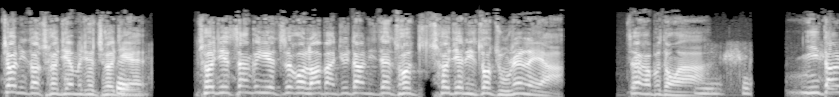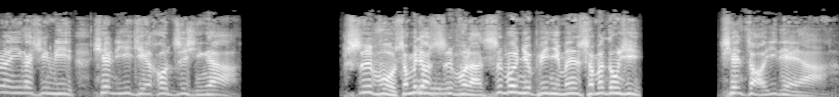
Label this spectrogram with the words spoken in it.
叫你到车间嘛就车间，车间三个月之后，老板就让你在车车间里做主任了呀，这还不懂啊？嗯你当然应该心里先理解后执行呀。师傅，什么叫师傅了？师傅就比你们什么东西先早一点呀？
